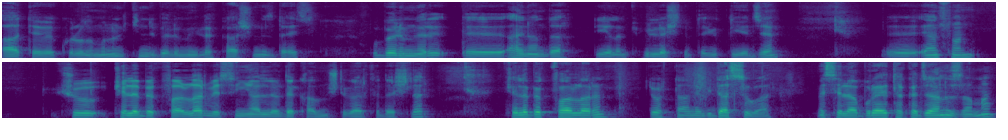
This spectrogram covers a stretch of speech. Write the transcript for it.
ATV kurulumunun ikinci bölümüyle karşınızdayız. Bu bölümleri e, aynı anda diyelim ki birleştirip de yükleyeceğim. E, en son şu kelebek farlar ve sinyallerde kalmıştık arkadaşlar. Kelebek farların 4 tane vidası var. Mesela buraya takacağınız zaman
